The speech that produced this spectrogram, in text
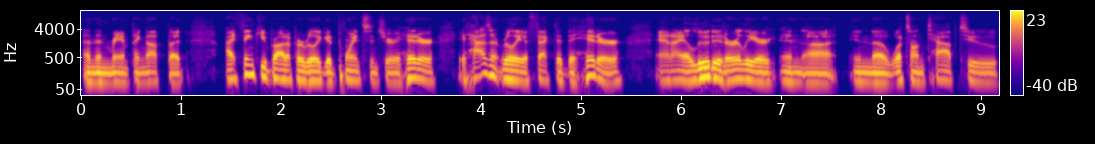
and then ramping up. But I think you brought up a really good point since you're a hitter. It hasn't really affected the hitter, and I alluded earlier in uh, in the what's on tap to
